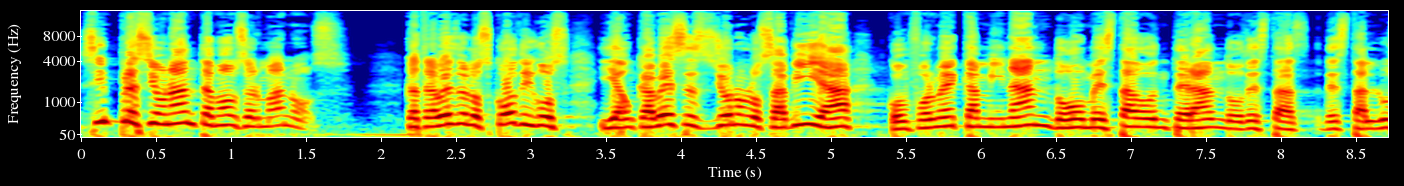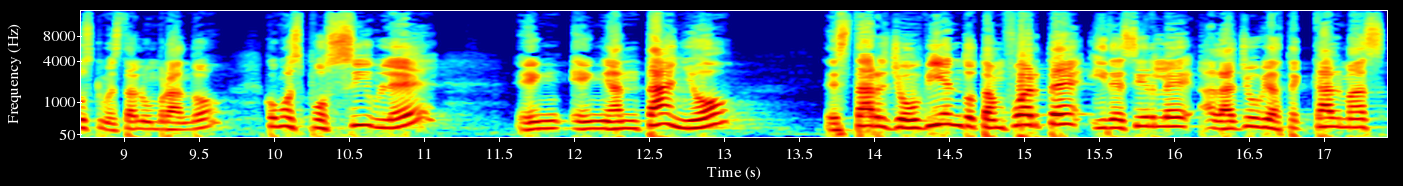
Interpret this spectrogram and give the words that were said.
Es impresionante, amados hermanos, que a través de los códigos, y aunque a veces yo no lo sabía, conforme caminando me he estado enterando de, estas, de esta luz que me está alumbrando, ¿cómo es posible en, antaño estar lloviendo tan fuerte y decirle a la lluvia, te calmas,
